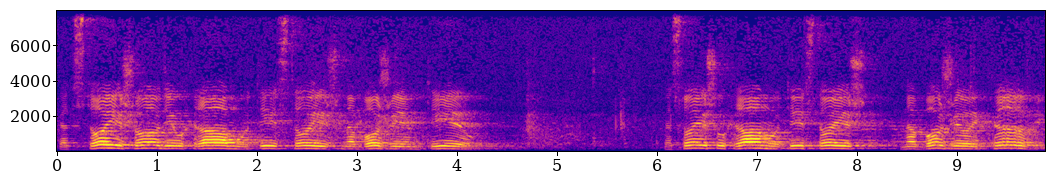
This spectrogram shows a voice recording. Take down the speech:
Kad stojiš ovdje u hramu, ti stojiš na Božijem tijelu. Kad stojiš u hramu, ti stojiš na Božjoj krvi,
